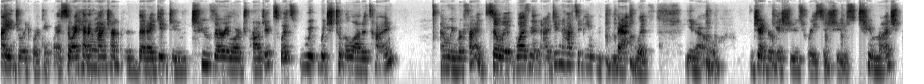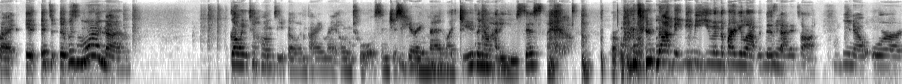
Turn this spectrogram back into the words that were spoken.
I enjoyed working with. So I had a contractor that I did do two very large projects with, which took a lot of time and we were friends. So it wasn't, I didn't have to be met with, you know, gender issues, race issues too much, but it, it, it was more in the going to Home Depot and buying my own tools and just hearing men mm-hmm. like, do you even know how to use this? Like, bro, do not make me meet you in the parking lot with this yeah. kind of talk, you know, or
